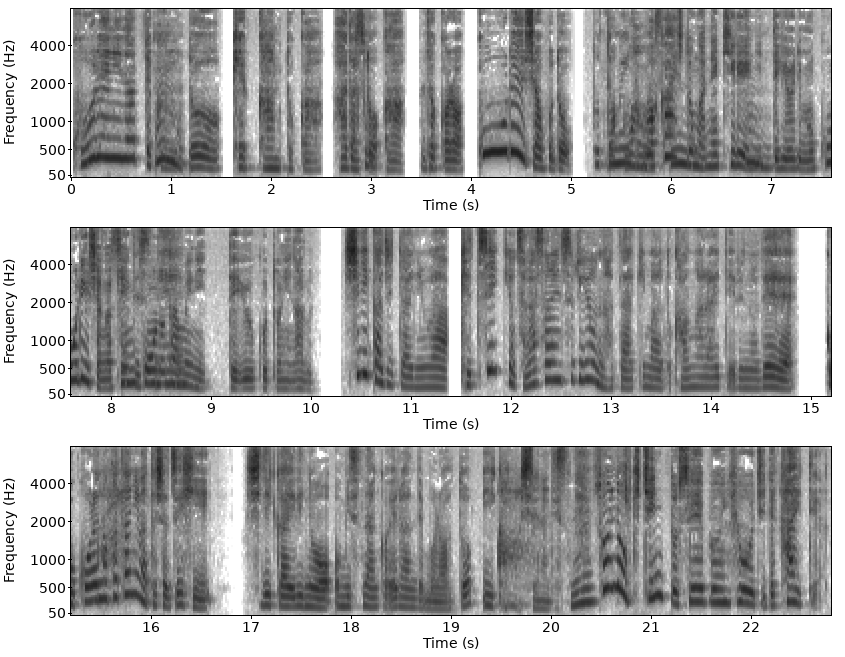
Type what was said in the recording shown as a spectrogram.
高齢になってくると、血管とか肌とか、だから高齢者ほど、とってもいい。若い人がうんね、綺麗にっていうよりも、高齢者が健康のためにっていうことになる。シリカ自体には血液をサラサラにするような働きもあると考えられているので、ご高齢の方には私はぜひシリカ入りのお水なんかを選んでもらうといいかもしれないですね。そういうのをきちんと成分表示で書いてある。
